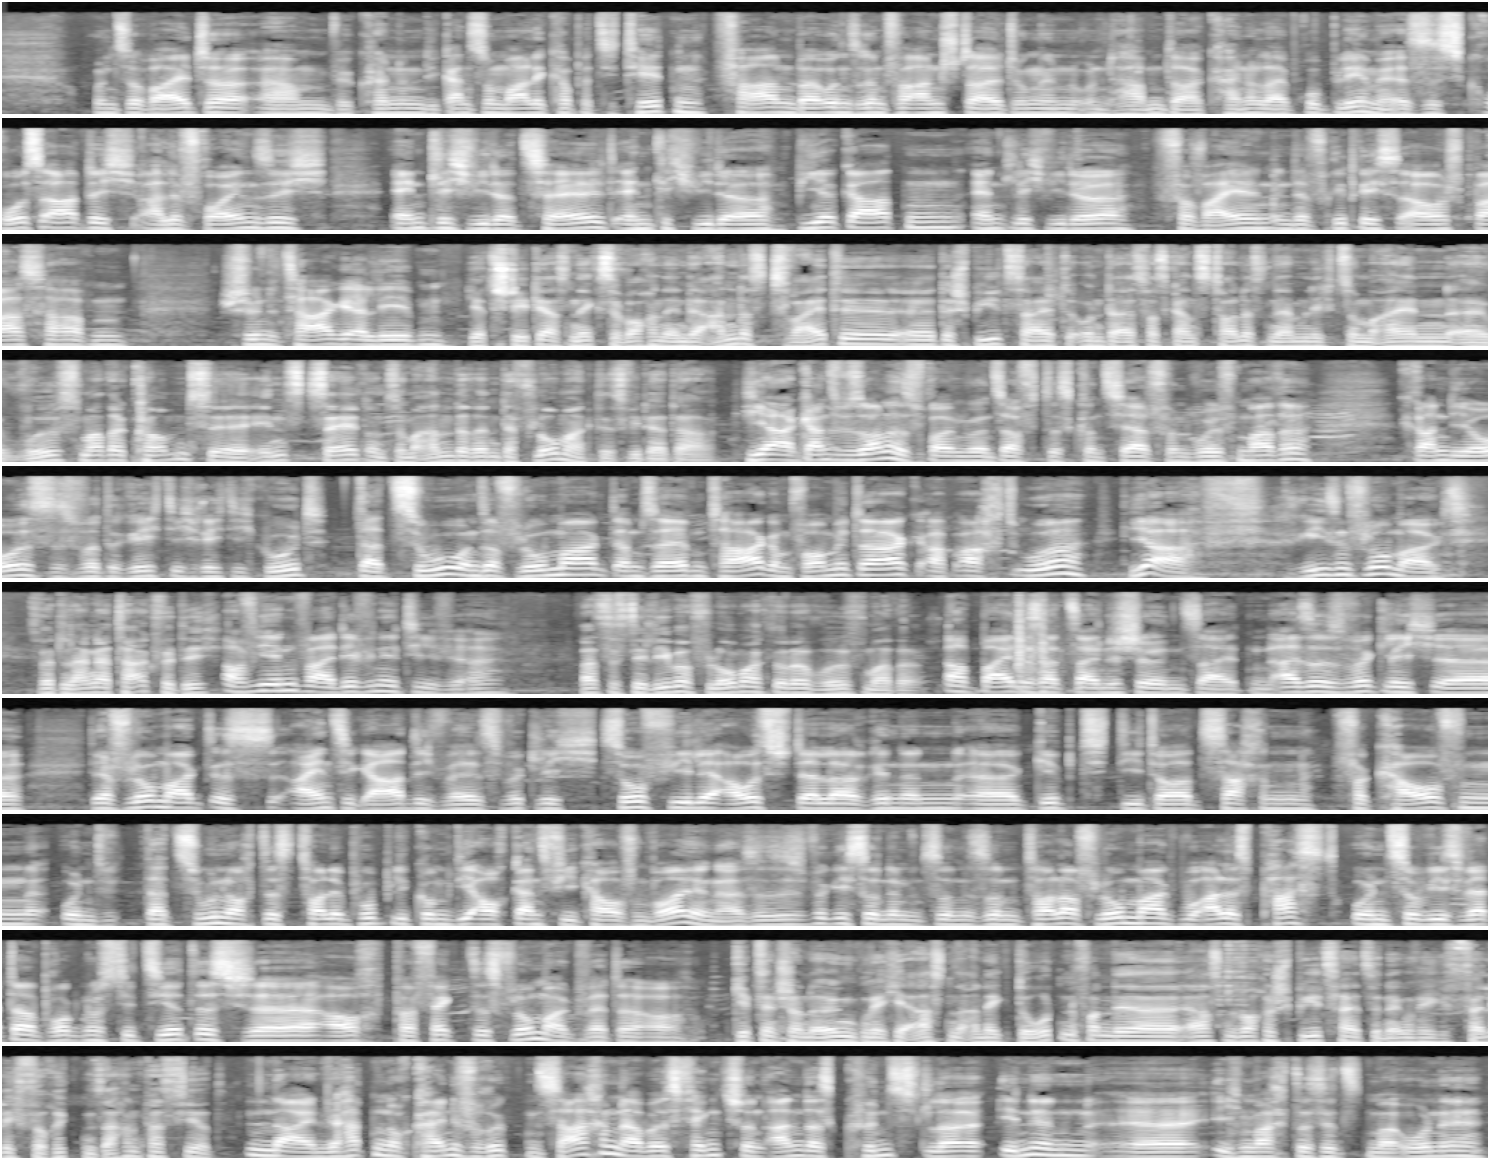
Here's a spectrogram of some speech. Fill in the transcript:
und so weiter. Ähm, wir können die ganz normale Kapazitäten fahren bei unseren Veranstaltungen und haben da keinerlei Probleme. Es ist großartig, alle freuen sich. Endlich wieder Zelt, endlich wieder Biergarten, endlich wieder verweilen in der Friedrichsau, Spaß haben schöne Tage erleben. Jetzt steht ja das nächste Wochenende an, das zweite äh, der Spielzeit und da ist was ganz Tolles, nämlich zum einen äh, Wolfsmother kommt äh, ins Zelt und zum anderen der Flohmarkt ist wieder da. Ja, ganz besonders freuen wir uns auf das Konzert von Wolfmother. Grandios, es wird richtig, richtig gut. Dazu unser Flohmarkt am selben Tag, am Vormittag ab 8 Uhr. Ja, riesen Flohmarkt. Es wird ein langer Tag für dich. Auf jeden Fall, definitiv, ja. Was ist dir lieber, Flohmarkt oder Wolfmother? Auch beides hat seine schönen Seiten. Also es ist wirklich, äh, der Flohmarkt ist einzigartig, weil es wirklich so viele Ausstellerinnen äh, gibt, die dort Sachen verkaufen und dazu noch das tolle Publikum, die auch ganz viel kaufen wollen. Also es ist wirklich so, eine, so, eine, so ein toller Flohmarkt, wo alles passt und so wie das Wetter prognostiziert ist, äh, auch perfektes Flohmarktwetter auch. Gibt es denn schon irgendwelche ersten Anekdoten von der ersten Woche Spielzeit? Sind irgendwelche völlig verrückten Sachen passiert? Nein, wir hatten noch keine verrückten Sachen machen, aber es fängt schon an, dass KünstlerInnen, äh, ich mache das jetzt mal ohne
